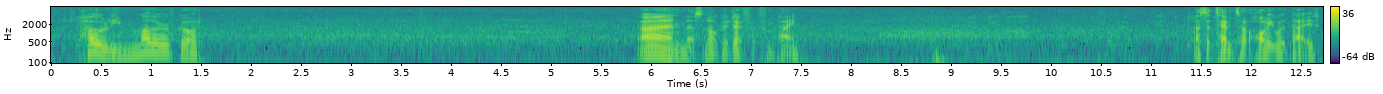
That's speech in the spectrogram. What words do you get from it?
does the job. Holy mother of God. And that's not a good effort from Payne. Working hard, trying to get the goal That's attempt at Hollywood, that is. of.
